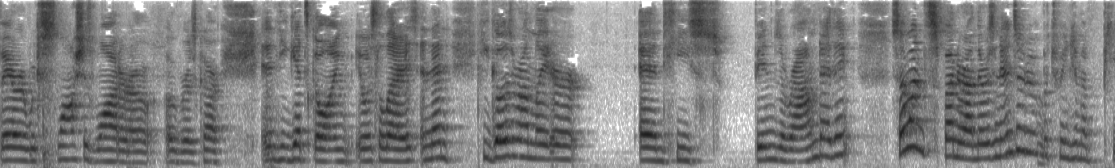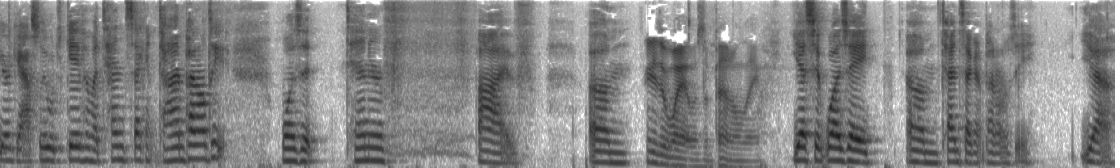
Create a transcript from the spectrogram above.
barrier, which sloshes water o- over his car, and he gets going. It was hilarious. And then he goes around later, and he spins around. I think someone spun around. There was an incident between him and Pierre Gasly, which gave him a 10 second time penalty. Was it 10 or 5? Um, Either way, it was a penalty. Yes, it was a um, 10 second penalty. Yeah.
